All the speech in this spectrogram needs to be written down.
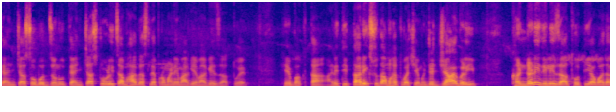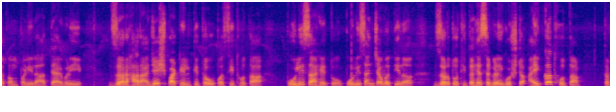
त्यांच्यासोबत जणू त्यांच्याच टोळीचा भाग असल्याप्रमाणे मागे मागे जातोय हे बघता आणि ती तारीखसुद्धा महत्त्वाची आहे. म्हणजे ज्यावेळी खंडणी दिली जात होती अवादा कंपनीला त्यावेळी जर हा राजेश पाटील तिथं उपस्थित होता पोलीस आहे तो पोलिसांच्या वतीनं जर तो तिथं हे सगळी गोष्ट ऐकत होता तर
